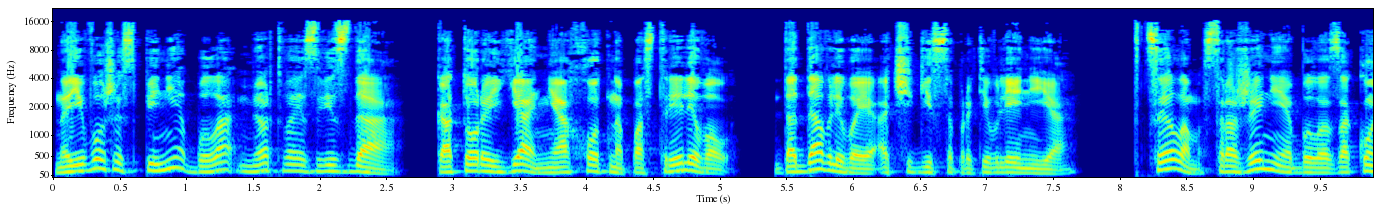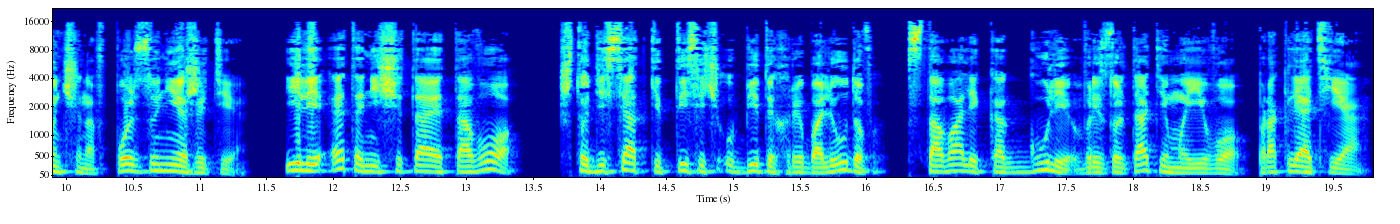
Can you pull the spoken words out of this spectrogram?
на его же спине была мертвая звезда который я неохотно постреливал, додавливая очаги сопротивления. В целом, сражение было закончено в пользу нежити. Или это не считая того, что десятки тысяч убитых рыболюдов вставали как гули в результате моего проклятия.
